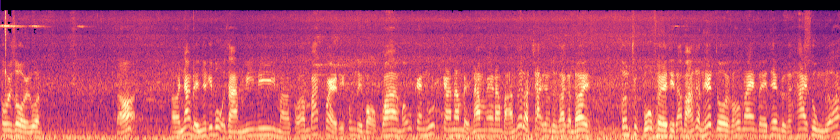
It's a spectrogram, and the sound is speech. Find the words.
thôi rồi luôn. Đó à, nhắc đến những cái bộ dàn mini mà có âm bass khỏe thì không thể bỏ qua mẫu Kenwood K575 em đang bán rất là chạy trong thời gian gần đây. Hơn chục bộ về thì đã bán gần hết rồi và hôm nay em về thêm được hai thùng nữa.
